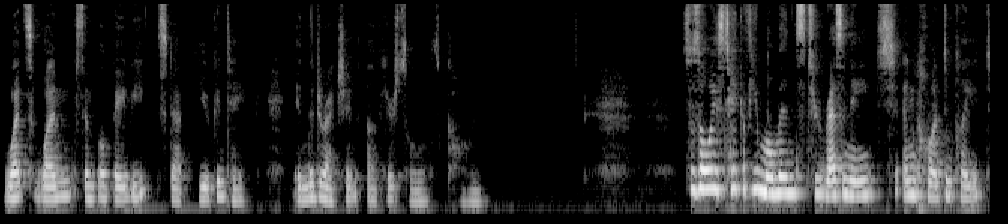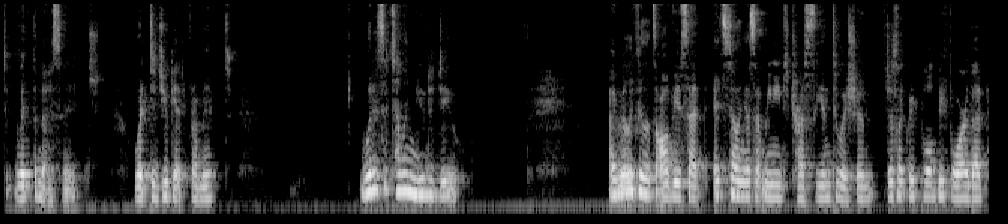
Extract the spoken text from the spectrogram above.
What's one simple baby step you can take in the direction of your soul's calling? So, as always, take a few moments to resonate and contemplate with the message. What did you get from it? What is it telling you to do? I really feel it's obvious that it's telling us that we need to trust the intuition, just like we've pulled before, that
